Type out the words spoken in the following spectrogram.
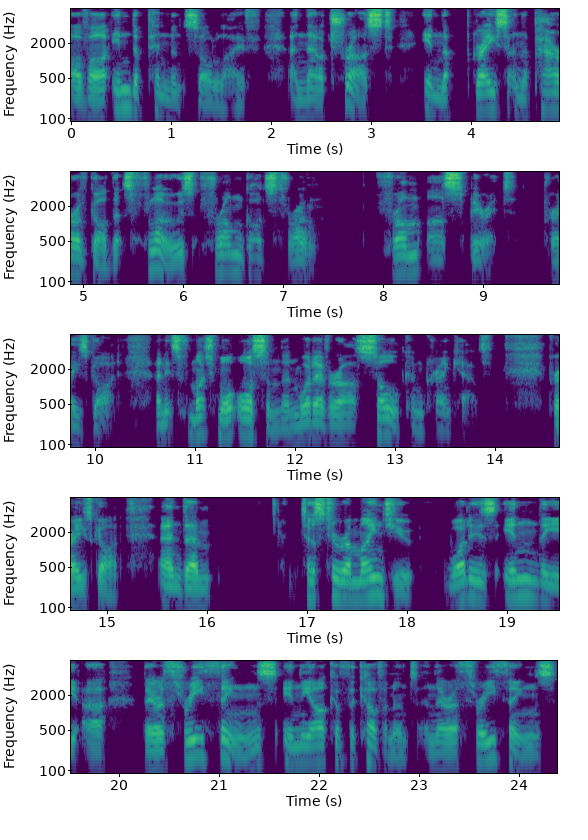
of our independent soul life and now trust in the grace and the power of God that flows from God's throne, from our spirit. Praise God. And it's much more awesome than whatever our soul can crank out. Praise God. And um, just to remind you, what is in the, uh, there are three things in the Ark of the Covenant, and there are three things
